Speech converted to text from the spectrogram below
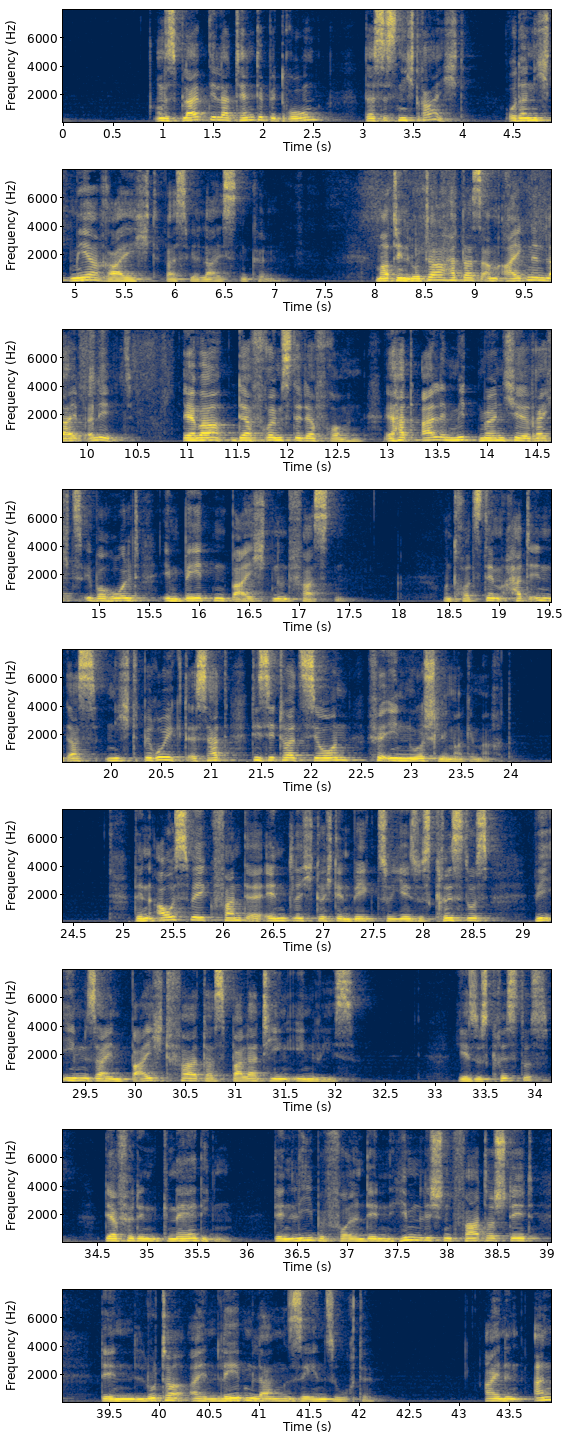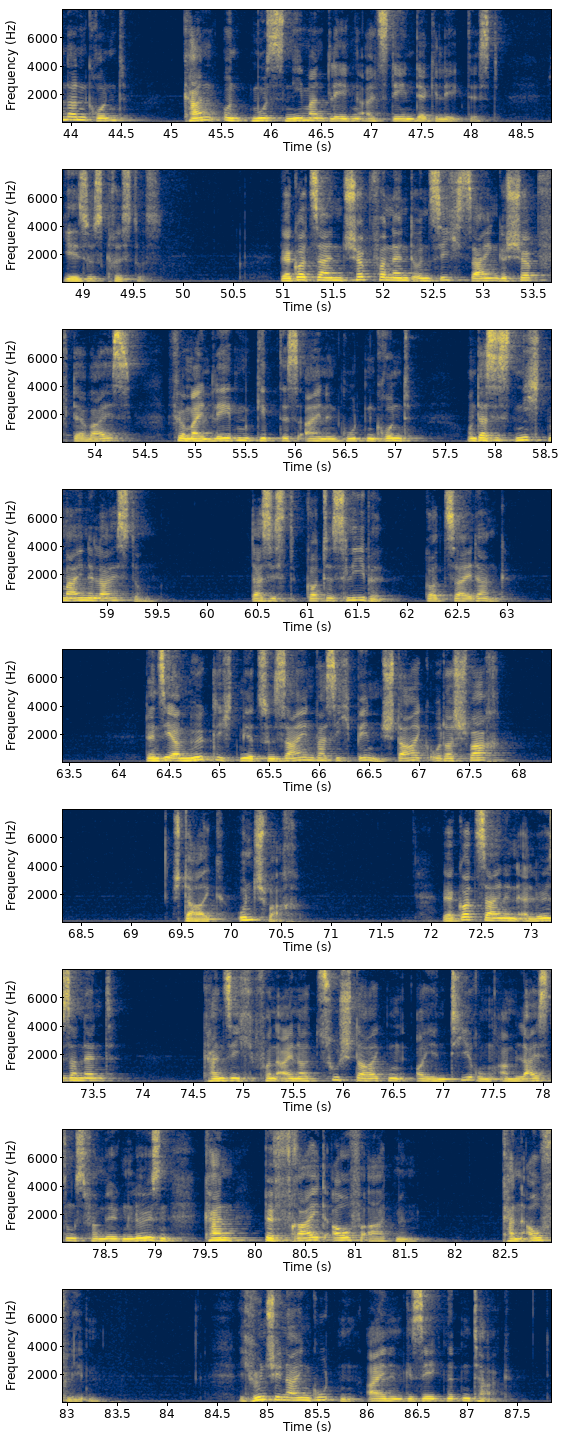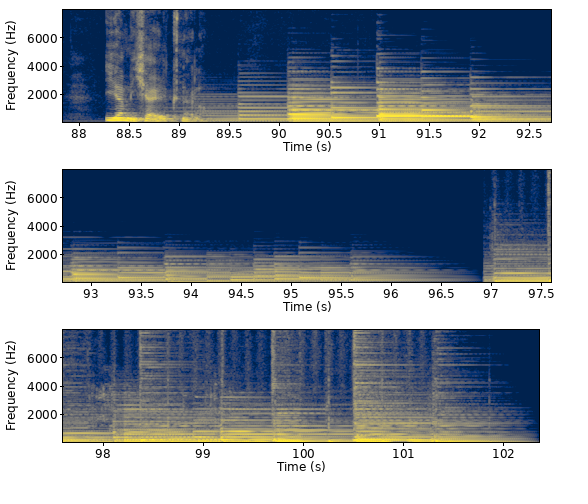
Und es bleibt die latente Bedrohung, dass es nicht reicht oder nicht mehr reicht, was wir leisten können. Martin Luther hat das am eigenen Leib erlebt. Er war der frömmste der Frommen. Er hat alle Mitmönche rechts überholt im Beten, Beichten und Fasten. Und trotzdem hat ihn das nicht beruhigt. Es hat die Situation für ihn nur schlimmer gemacht. Den Ausweg fand er endlich durch den Weg zu Jesus Christus, wie ihm sein Beichtvater das Balatin ihn wies. Jesus Christus, der für den gnädigen, den liebevollen, den himmlischen Vater steht, den Luther ein Leben lang sehen suchte. Einen anderen Grund kann und muss niemand legen als den, der gelegt ist, Jesus Christus. Wer Gott seinen Schöpfer nennt und sich sein Geschöpf, der weiß, für mein Leben gibt es einen guten Grund, und das ist nicht meine Leistung. Das ist Gottes Liebe, Gott sei Dank. Denn sie ermöglicht mir zu sein, was ich bin, stark oder schwach, stark und schwach. Wer Gott seinen Erlöser nennt, kann sich von einer zu starken Orientierung am Leistungsvermögen lösen, kann befreit aufatmen, kann aufleben. Ich wünsche Ihnen einen guten, einen gesegneten Tag. Ihr Michael Knöller.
